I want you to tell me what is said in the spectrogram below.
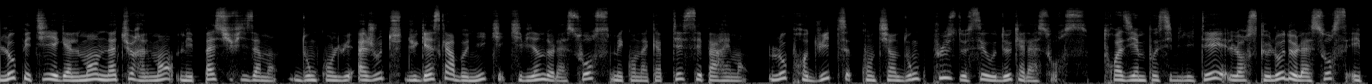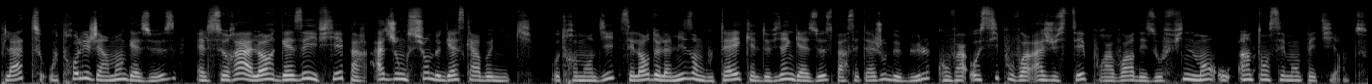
l'eau pétille également naturellement, mais pas suffisamment. Donc on lui ajoute du gaz carbonique qui vient de la source, mais qu'on a capté séparément. L'eau produite contient donc plus de CO2 qu'à la source. Troisième possibilité, lorsque l'eau de la source est plate ou trop légèrement gazeuse, elle sera alors gazéifiée par adjonction de gaz carbonique. Autrement dit, c'est lors de la mise en bouteille qu'elle devient gazeuse par cet ajout de bulles qu'on va aussi pouvoir ajuster pour avoir des eaux finement ou intensément pétillantes.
